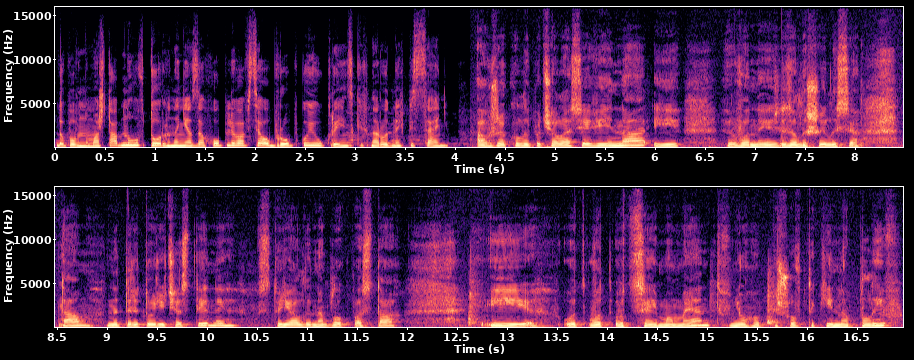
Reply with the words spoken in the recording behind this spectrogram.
До повномасштабного вторгнення захоплювався обробкою українських народних пісень. А вже коли почалася війна, і вони залишилися там, на території частини, стояли на блокпостах. І от, от, цей момент в нього пішов такий наплив.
